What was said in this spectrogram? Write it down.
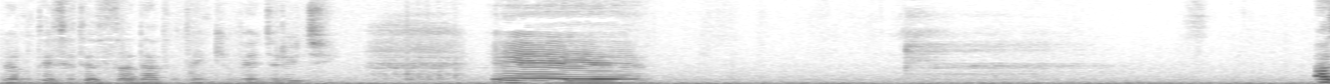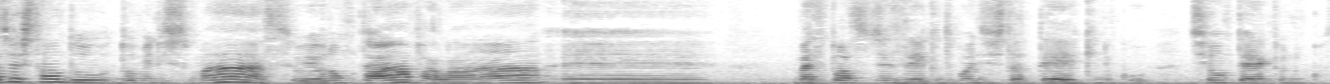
Eu não tenho certeza dessa data, tem que ver direitinho. É, a gestão do, do ministro Márcio, eu não estava lá, é, mas posso dizer que do ponto de vista técnico, tinham técnicos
